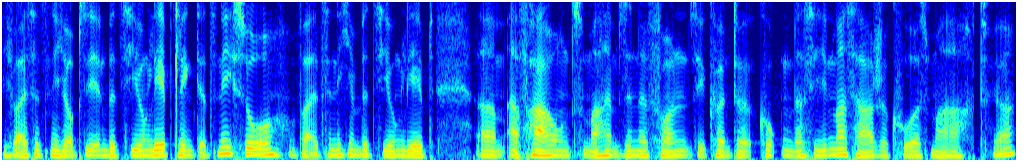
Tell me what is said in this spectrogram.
Ich weiß jetzt nicht, ob sie in Beziehung lebt, klingt jetzt nicht so, weil sie nicht in Beziehung lebt, ähm, Erfahrungen zu machen im Sinne von, sie könnte gucken, dass sie einen Massagekurs macht, ja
